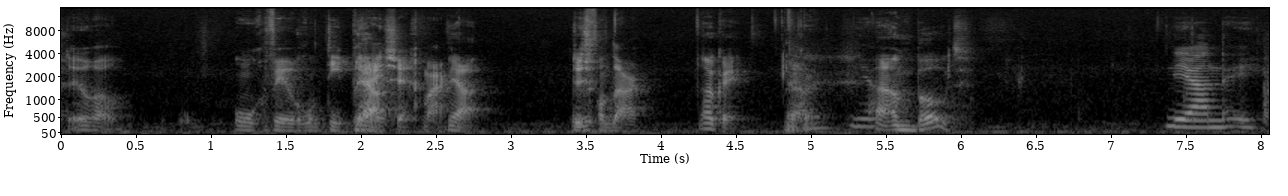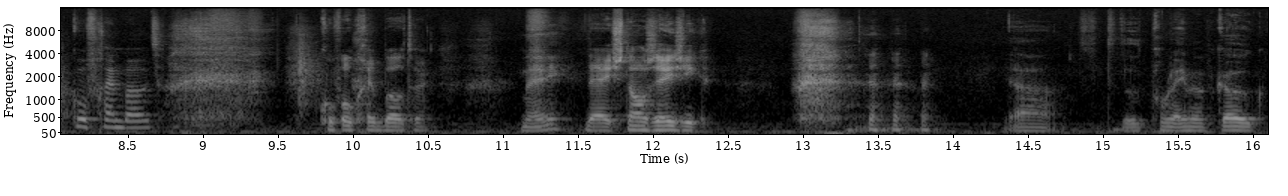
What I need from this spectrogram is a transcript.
13.000 euro. Ongeveer rond die prijs, zeg maar. Ja, Dus vandaar. oké. ja. Ja. Ja, een boot. Ja, nee, ik hoef geen boot. Ik hoef ook geen boter. Nee? Nee, snel zeeziek. Ja, dat, dat probleem heb ik ook.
